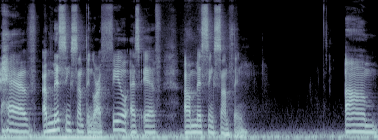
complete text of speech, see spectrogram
have I'm missing something, or I feel as if I'm missing something. Um,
